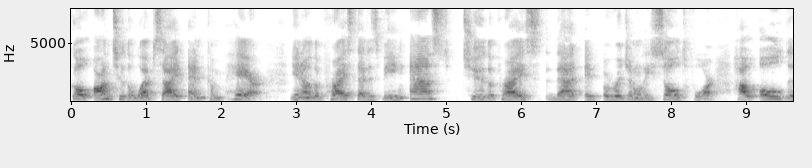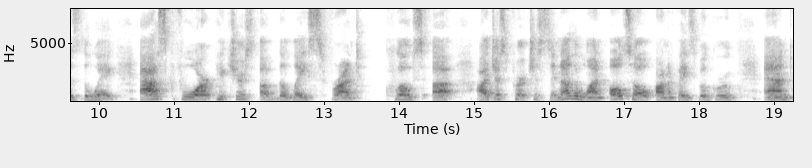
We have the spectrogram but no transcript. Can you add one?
go onto the website and compare, you know, the price that is being asked to the price that it originally sold for. How old is the wig? Ask for pictures of the lace front close up. I just purchased another one also on a Facebook group and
